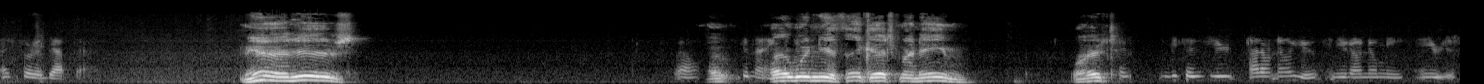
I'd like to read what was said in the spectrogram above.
I sort of doubt that. Yeah, it is. Well, good night. Why wouldn't you think that's my name? What? Because you, I don't know you, and you don't know me, and you're just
